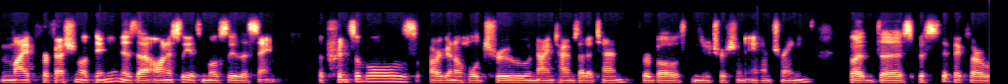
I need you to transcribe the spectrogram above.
my professional opinion is that honestly, it's mostly the same the principles are going to hold true nine times out of 10 for both nutrition and training, but the specifics are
